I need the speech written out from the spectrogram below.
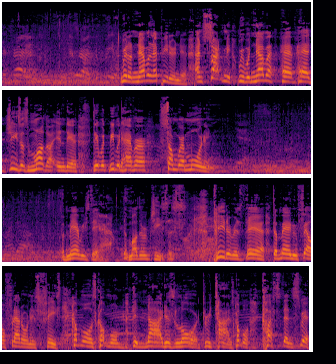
That's right. That's right. We'd have never let Peter in there. And certainly we would never have had Jesus' mother in there. They would, we would have her somewhere mourning. But Mary's there, the mother of Jesus. Peter is there, the man who fell flat on his face. Come on, come on, denied his Lord three times. Come on, cussed and swear.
